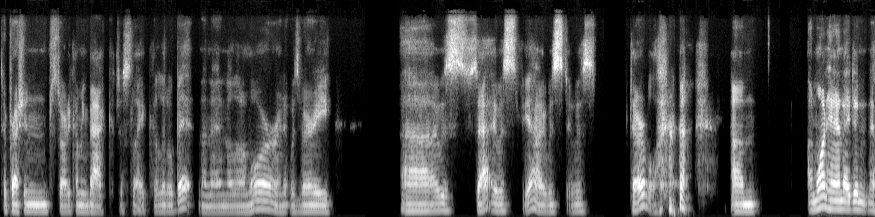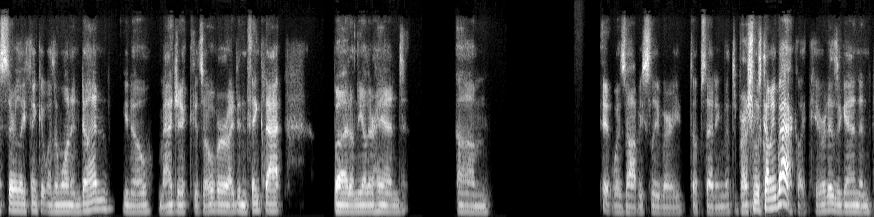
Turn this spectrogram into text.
depression started coming back just like a little bit and then a little more. And it was very, uh, it was sad. It was, yeah, it was, it was terrible. um, on one hand, I didn't necessarily think it was a one and done, you know, magic, it's over. I didn't think that. But on the other hand, um, it was obviously very upsetting that depression was coming back. Like here it is again. And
